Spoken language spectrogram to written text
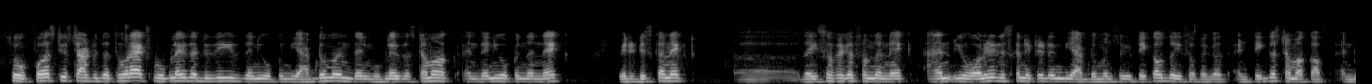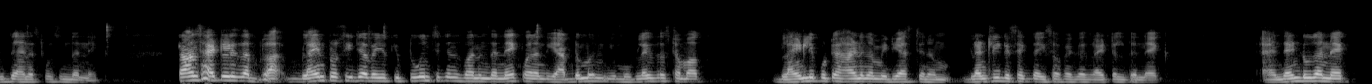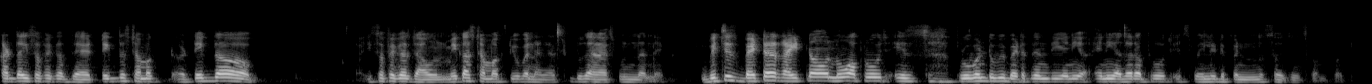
So first you start with the thorax, mobilize the disease, then you open the abdomen, then mobilize the stomach, and then you open the neck, where you disconnect uh, the esophagus from the neck, and you've already disconnected in the abdomen. So you take out the esophagus and take the stomach up and do the anastomosis in the neck. Transhiatal is a blind procedure where you keep two incisions, one in the neck, one in the abdomen. You mobilize the stomach, blindly put your hand in the mediastinum, bluntly dissect the esophagus right till the neck, and then do the neck, cut the esophagus there, take the stomach, uh, take the esophagus down, make a stomach tube and do the anastomy in the neck. Which is better right now? No approach is proven to be better than the any any other approach. It's mainly dependent on the surgeon's comfort.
